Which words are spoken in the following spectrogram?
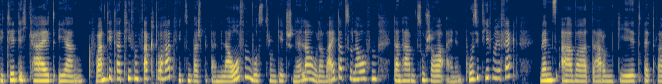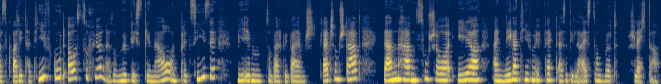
die Tätigkeit eher einen quantitativen Faktor hat, wie zum Beispiel beim Laufen, wo es darum geht, schneller oder weiter zu laufen, dann haben Zuschauer einen positiven Effekt. Wenn es aber darum geht, etwas qualitativ gut auszuführen, also möglichst genau und präzise, wie eben zum Beispiel beim Gleitschirmstart, dann haben Zuschauer eher einen negativen Effekt, also die Leistung wird schlechter.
